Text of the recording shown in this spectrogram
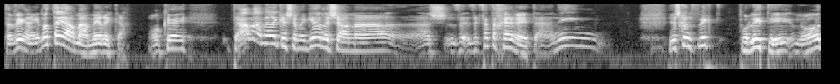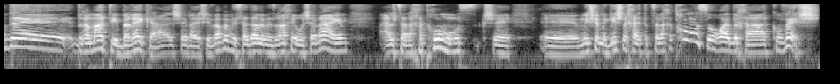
תבין, אני לא תייר מאמריקה, אוקיי? תייר מאמריקה שמגיע לשם, זה, זה קצת אחרת. אני... יש קונפליקט פוליטי מאוד uh, דרמטי ברקע של הישיבה במסעדה במזרח ירושלים על צלחת חומוס, כשמי uh, שמגיש לך את הצלחת חומוס הוא רואה בך כובש.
